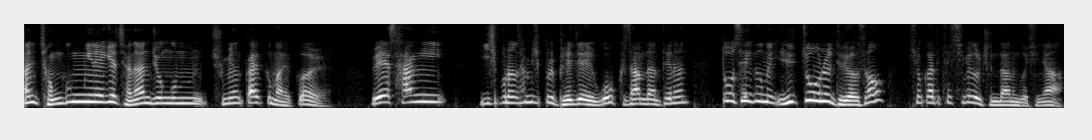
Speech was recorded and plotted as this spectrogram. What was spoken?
아니 전 국민에게 재난지원금 주면 깔끔할 걸 왜 상위 20%는 30%를 배제하고 그 사람들한테는 또 세금을 1조 원을 들여서 신용카드 캐시백을 준다는 것이냐.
